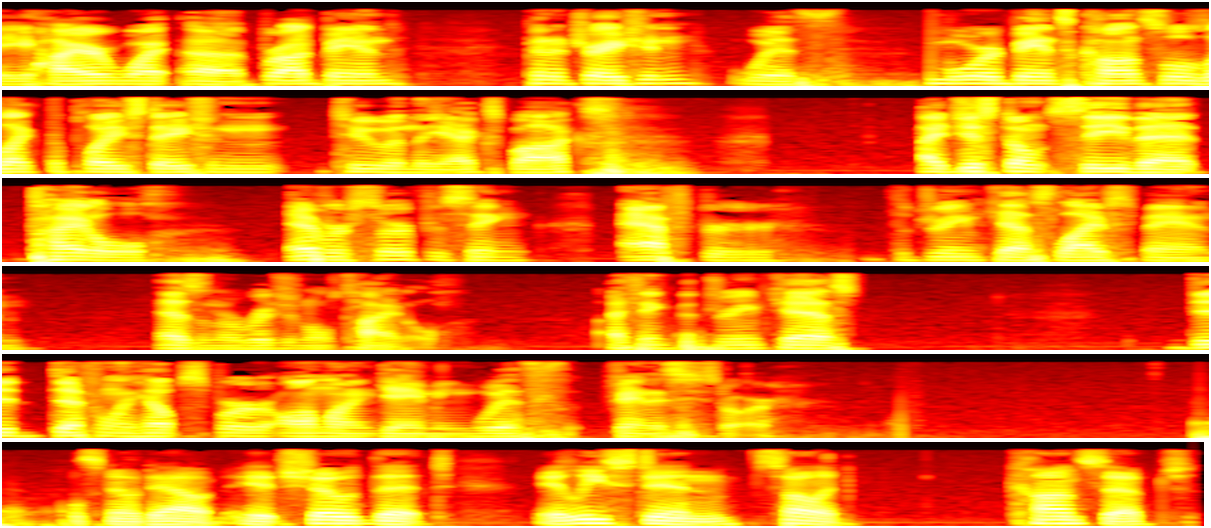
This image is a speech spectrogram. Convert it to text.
a higher uh, broadband penetration, with more advanced consoles like the PlayStation 2 and the Xbox. I just don't see that title ever surfacing after the Dreamcast lifespan as an original title. I think the Dreamcast did definitely help spur online gaming with Phantasy Star. No doubt. It showed that, at least in solid concept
